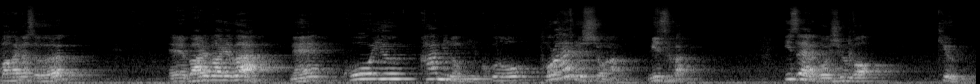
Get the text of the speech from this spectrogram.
いわかります、えー、我々はねこういう神の御心を捉える必要がある自ら。イザヤ55 9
